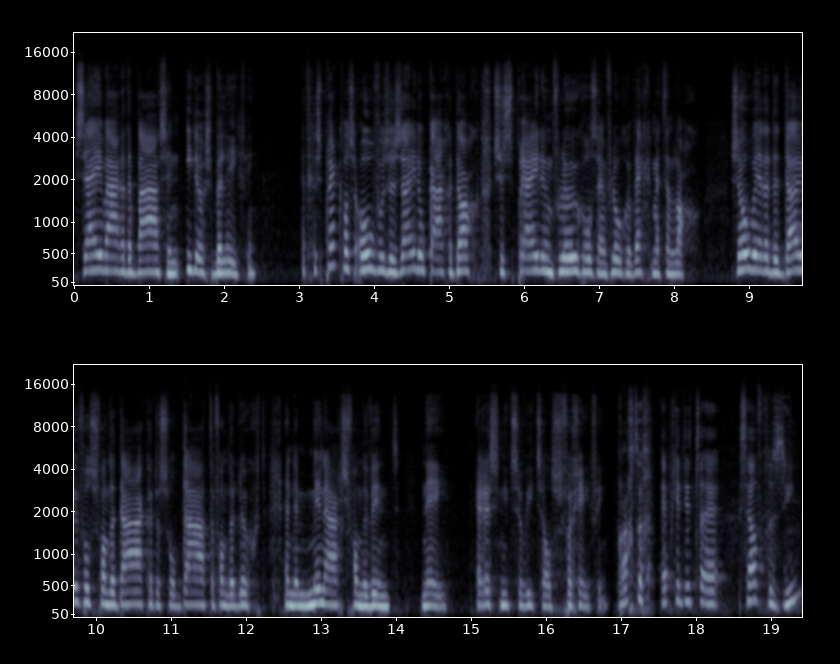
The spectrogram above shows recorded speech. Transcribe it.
Zij waren de baas in ieders beleving. Het gesprek was over, ze zeiden elkaar gedag, ze spreidden vleugels en vlogen weg met een lach. Zo werden de duivels van de daken de soldaten van de lucht en de minnaars van de wind. Nee, er is niet zoiets als vergeving. Prachtig. Heb je dit uh, zelf gezien?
